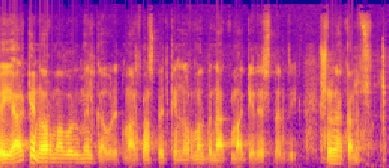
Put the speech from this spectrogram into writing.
Բայց իհարկե նորմավորում էլ կա, որ այդ մարդկանց պետք է նորմալ բնակ մակերես տրվի։ Շնորհակալություն։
